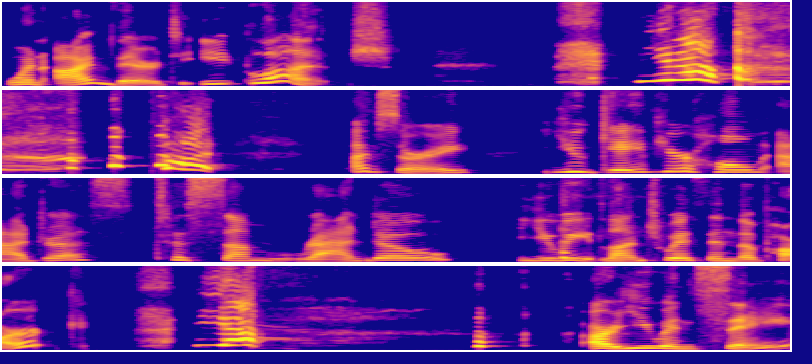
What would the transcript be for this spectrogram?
when I'm there to eat lunch. Yeah. But I'm sorry, you gave your home address to some rando you eat lunch with in the park? yeah. Are you insane?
